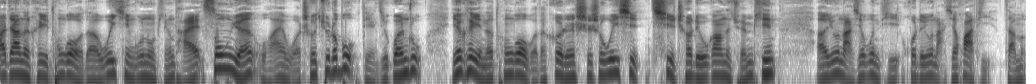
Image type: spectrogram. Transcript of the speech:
大家呢可以通过我的微信公众平台“松原我爱我车俱乐部”点击关注，也可以呢通过我的个人实时微信“汽车刘刚”的全拼，啊，有哪些问题或者有哪些话题，咱们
